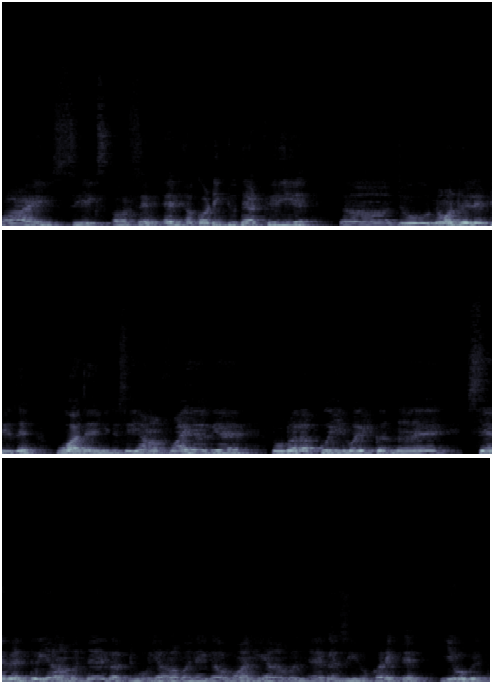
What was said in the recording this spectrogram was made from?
फाइव सिक्स और seven and according to that फिर ये जो नॉन रिलेटिव है, वो आ जाएँगे. जैसे यहाँ फाइव आ गया है टोटल आपको इनवाइट करना है सेवन तो यहाँ बन जाएगा टू यहाँ बनेगा वन यहाँ बन जाएगा ज़ीरो करेक्ट है? ये हो गए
